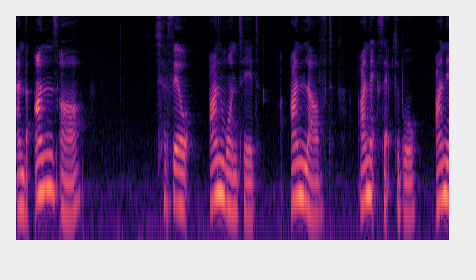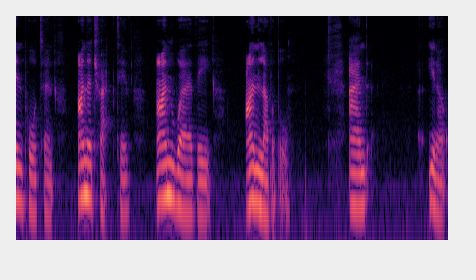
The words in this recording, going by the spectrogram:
and the uns are to feel unwanted, unloved, unacceptable, unimportant, unattractive, unworthy, unlovable. And, you know,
